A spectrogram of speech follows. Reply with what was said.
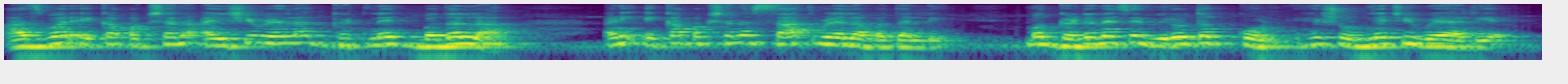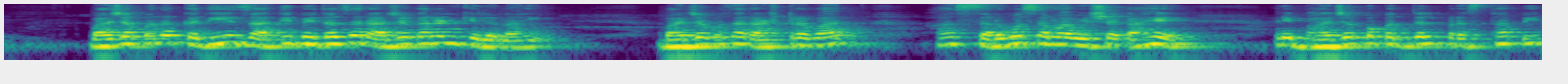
आजवर एका पक्षानं ऐंशी वेळेला घटनेत बदलला आणि एका पक्षानं सात वेळेला बदलली. मग घटनेचे विरोधक कोण हे शोधण्याची वेळ आली आहे. भाजपनं कधीही जातीभेदाचं राजकारण केलं नाही. भाजपचा राष्ट्रवाद हा सर्वसमावेशक आहे आणि भाजपबद्दल प्रस्थापित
